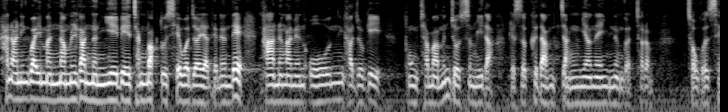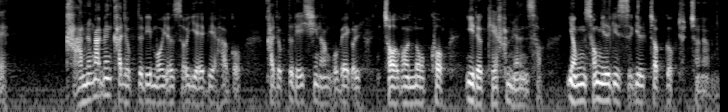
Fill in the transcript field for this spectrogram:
하나님과의 만남을 갖는 예배의 장막도 세워져야 되는데 가능하면 온 가족이 동참하면 좋습니다. 그래서 그 다음 장면에 있는 것처럼 저곳에 가능하면 가족들이 모여서 예배하고 가족들의 신앙 고백을 적어 놓고 이렇게 하면서 영성일기 쓰길 적극 추천합니다.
